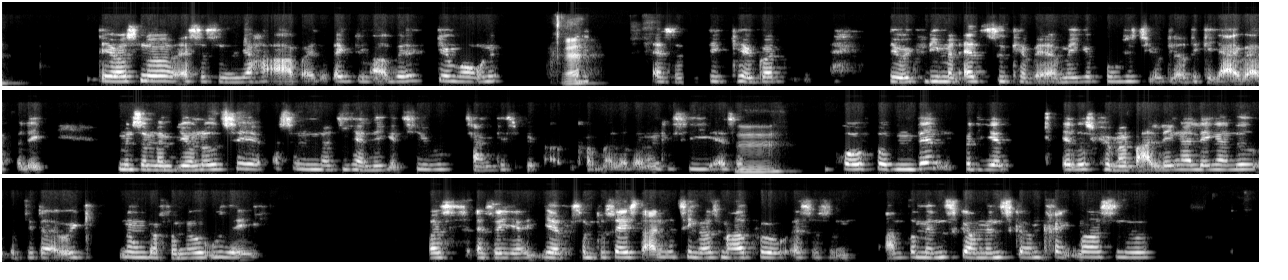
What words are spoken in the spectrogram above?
det er også noget, altså sådan, jeg har arbejdet rigtig meget med gennem årene. Ja, Altså, det kan jo godt, det er jo ikke fordi, man altid kan være mega positiv og glad, det kan jeg i hvert fald ikke. Men så man bliver nødt til, og sådan, når de her negative tankespiraler kommer, eller hvad man kan sige, altså mm. prøve at få dem vendt, fordi at, ellers kører man bare længere og længere ned, og det der er jo ikke nogen, der får noget ud af. Også, altså, ja, ja, som du sagde i starten, jeg tænker også meget på altså sådan, andre mennesker og mennesker omkring mig og sådan noget.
